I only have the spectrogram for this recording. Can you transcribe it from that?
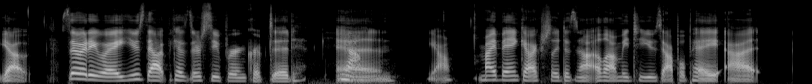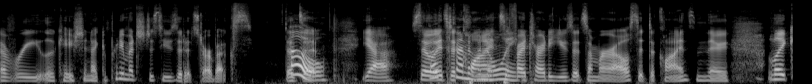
Yeah. So anyway, use that because they're super encrypted. Yeah. And yeah. My bank actually does not allow me to use Apple Pay at every location. I can pretty much just use it at Starbucks. That's oh, it. Yeah. So it kind of declines if. I try to use it somewhere else, it declines and they like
